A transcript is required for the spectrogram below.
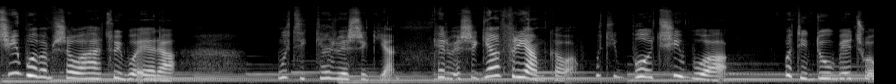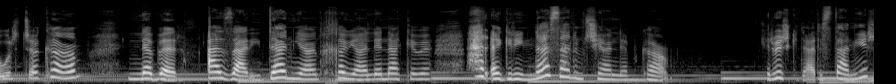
چی بووە بەم شەوە هاتووی بۆ ئێرە وتی کەروێشکیان کەروێشکیان فریان بکەوە وتی بۆ چی بووە وتی دوو بێ چوە ورچەکەم لەبەر ئازاری دانیان خەویان لێ ناکەوێ هەر ئەگرین نازانم چیان لێ بکەم کروێشکی دارستانیش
